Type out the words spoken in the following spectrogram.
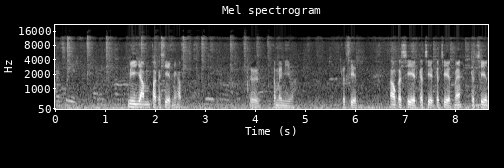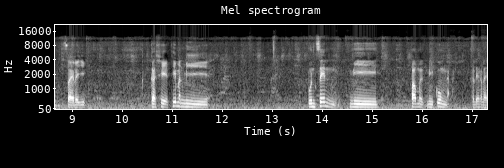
กระชีดมียำผักกระเฉดไหมครับ เออทำไมมีวะ กระเฉด เอากระเฉดกระเฉดกระเฉดไหมกระเฉดใส่อะไรอีก กระเฉดที่มันมี บุนเส้นมีปลาหมึกมีกุ้งน่ะเขาเรียกอะไร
